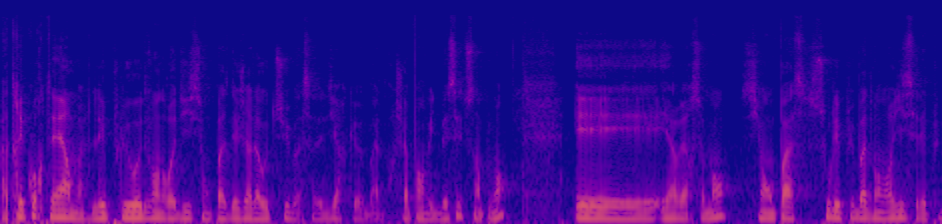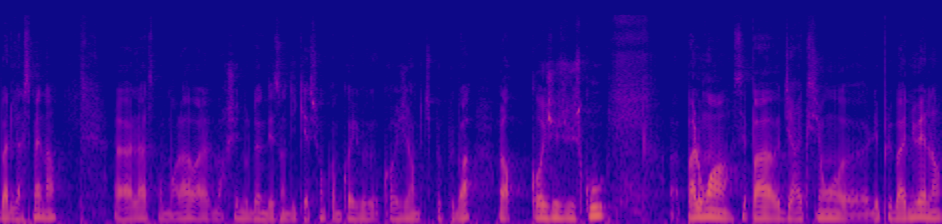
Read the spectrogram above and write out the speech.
à très court terme, les plus hauts de vendredi, si on passe déjà là au-dessus, bah, ça veut dire que bah, le marché n'a pas envie de baisser, tout simplement. Et, inversement, si on passe sous les plus bas de vendredi, c'est les plus bas de la semaine. Hein. Euh, là, à ce moment-là, le marché nous donne des indications comme quoi il veut corriger un petit peu plus bas. Alors, corriger jusqu'où? Euh, Pas loin, c'est pas euh, direction les plus bas annuels. Hein.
